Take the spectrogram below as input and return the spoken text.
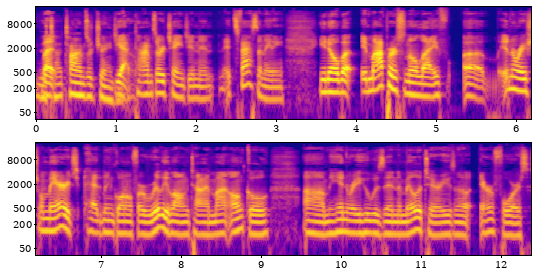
But- ti- times are changing. Yeah, though. times are changing and it's fascinating. You know, but in my personal life, uh, interracial marriage had been going on for a really long time. My uncle, um, Henry, who was in the military, he's in the Air Force,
